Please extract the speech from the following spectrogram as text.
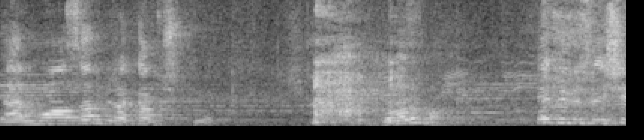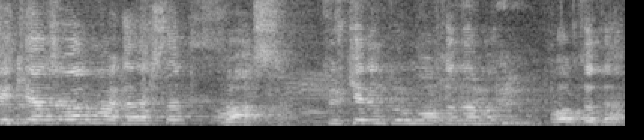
yani muazzam bir rakam çıkıyor. Doğru mu? Hepimizin işe ihtiyacı var mı arkadaşlar? Var. Türkiye'nin durumu ortada mı? Ortada.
